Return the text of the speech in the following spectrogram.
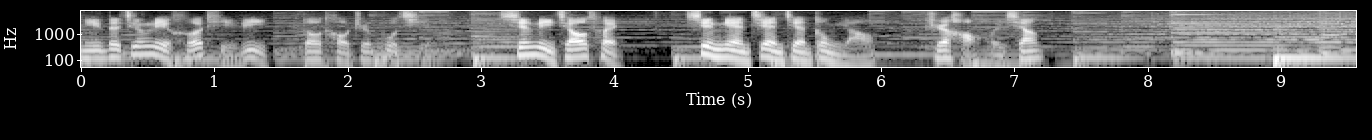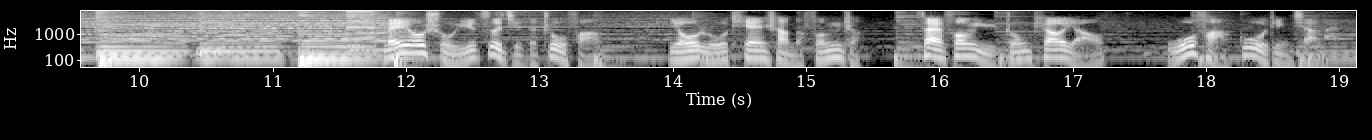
你的精力和体力都透支不起了，心力交瘁，信念渐渐动摇，只好回乡。没有属于自己的住房，犹如天上的风筝，在风雨中飘摇，无法固定下来。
